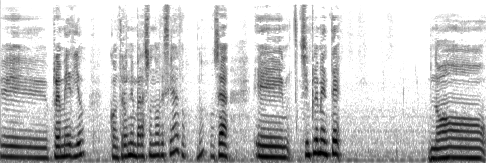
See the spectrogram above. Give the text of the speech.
eh, remedio contra un embarazo no deseado, ¿no? O sea, eh, simplemente no,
